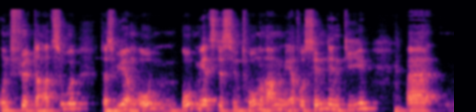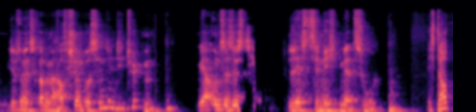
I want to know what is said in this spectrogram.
und führt dazu, dass wir oben, oben jetzt das Symptom haben, ja, wo sind denn die, äh, ich habe es mir jetzt gerade mal aufgeschrieben, wo sind denn die Typen? Ja, unser System lässt sie nicht mehr zu. Ich glaube,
